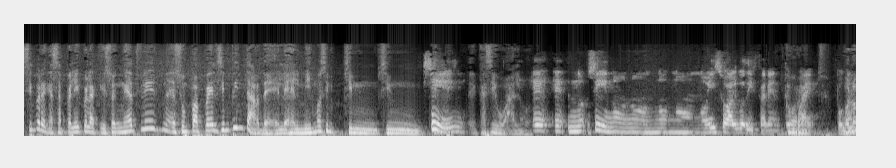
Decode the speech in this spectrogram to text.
Sí, pero en esa película que hizo en Netflix es un papel sin pintar de él, es el mismo sin, sin, sin Sí. eh, casi igual. Eh, eh, no, sí, no, no, no, no, no hizo algo diferente. Correcto. Por lo,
